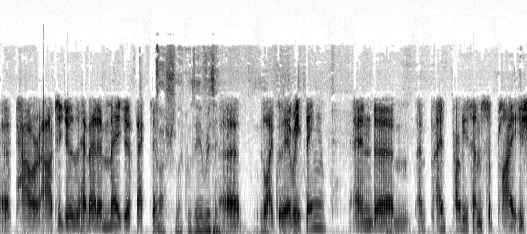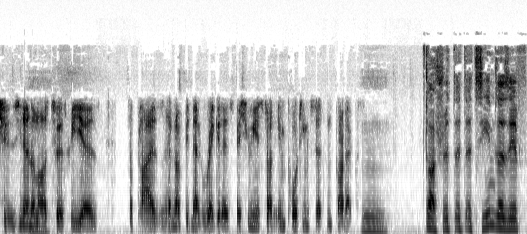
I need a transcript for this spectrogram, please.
uh, power outages have had a major factor. Gosh, like with everything, like with everything, and, um, and, and probably some supply issues. You know, in the mm. last two or three years, suppliers have not been that regular, especially when you start importing certain products. Mm. Gosh, it, it, it seems as if,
